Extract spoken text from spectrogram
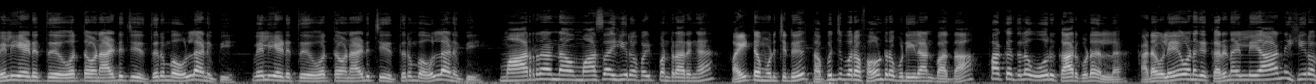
வெளியே எடுத்து ஒருத்தவனை அடிச்சு திரும்ப உள்ள அனுப்பி. வெளியே எடுத்து ஒருத்தவனை அடிச்சு திரும்ப உள்ள அனுப்பி. மரண மாசா ஹீரோ ஃபைட் பண்றாருங்க. ஃபைட்டை முடிச்சுட்டு தப்பிச்சு போற ஃபவுண்டரை பிடிக்கலான்னு பார்த்தா பக்கத்துல ஒரு கார் கூட இல்ல. கடவுளே உனக்கு கருணை இல்லையான்னு ஹீரோ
